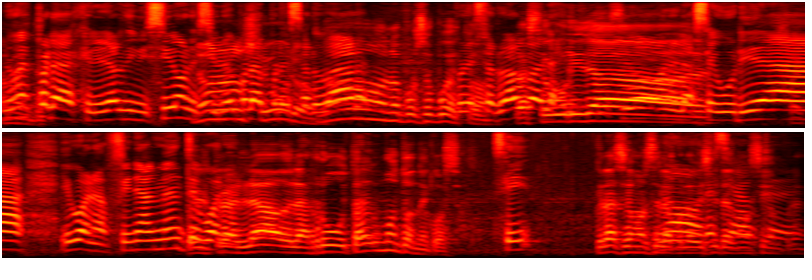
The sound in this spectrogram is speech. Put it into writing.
no es para generar divisiones, No, sino no, para seguro. preservar. No, no, por supuesto. preservar La seguridad. La seguridad. Y bueno, finalmente, El bueno. traslado, las rutas, un montón de cosas. Sí. Gracias, Marcela, No, por la visita, como siempre.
